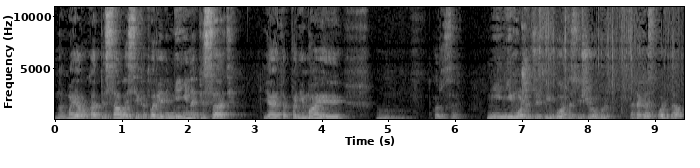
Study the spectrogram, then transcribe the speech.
моя рука писала, стихотворение мне не написать. Я это понимаю, и, ну, кажется, не, не может здесь ни гордость, ничего быть. Это Господь дал.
